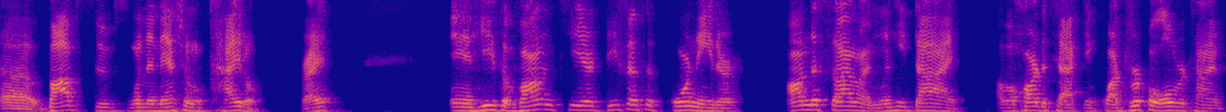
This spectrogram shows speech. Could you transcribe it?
Uh, Bob Stoops won the national title, right? And he's a volunteer defensive coordinator on the sideline when he died of a heart attack in quadruple overtime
